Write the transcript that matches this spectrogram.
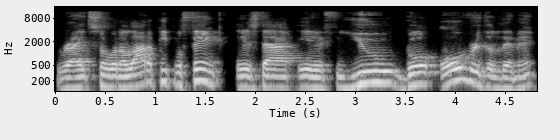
right? So what a lot of people think is that if you go over the limit,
